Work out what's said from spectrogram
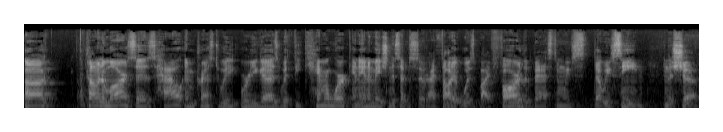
Uh, Common Amar says, "How impressed we, were you guys with the camera work and animation this episode? I thought it was by far the best and we've that we've seen in the show,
